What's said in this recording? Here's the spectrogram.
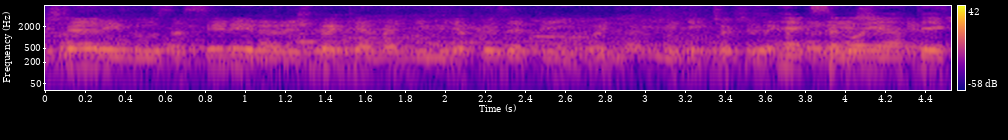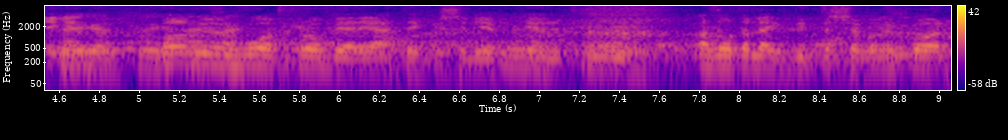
és elindulsz a széléről, és be kell menni úgy a közepéig, hogy mindig csak ezeket a Hexagon játék. Igen, igen. Valami olyan volt Frogger játék is egyébként. Az volt a legvittesebb, amikor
